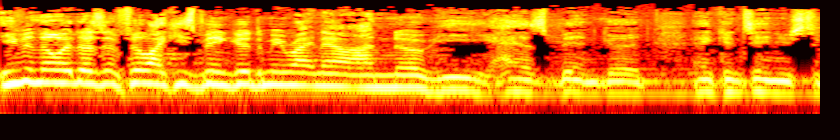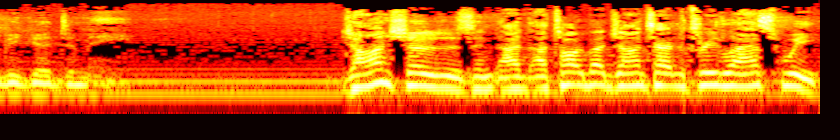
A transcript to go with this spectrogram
Even though it doesn't feel like he's being good to me right now, I know he has been good and continues to be good to me. John showed us, and I, I talked about John chapter 3 last week.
